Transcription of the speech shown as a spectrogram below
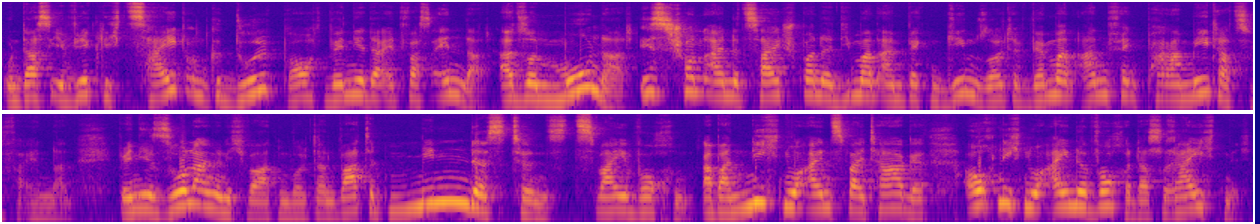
und dass ihr wirklich Zeit und Geduld braucht, wenn ihr da etwas ändert. Also ein Monat ist schon eine Zeitspanne, die man einem Becken geben sollte, wenn man anfängt, Parameter zu verändern. Wenn ihr so lange nicht warten wollt, dann wartet mindestens zwei Wochen. Aber nicht nur ein, zwei Tage, auch nicht nur eine Woche, das reicht nicht.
